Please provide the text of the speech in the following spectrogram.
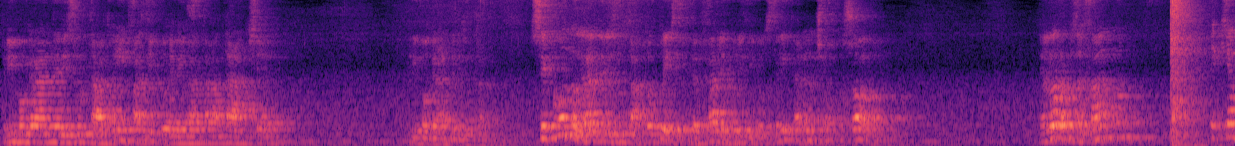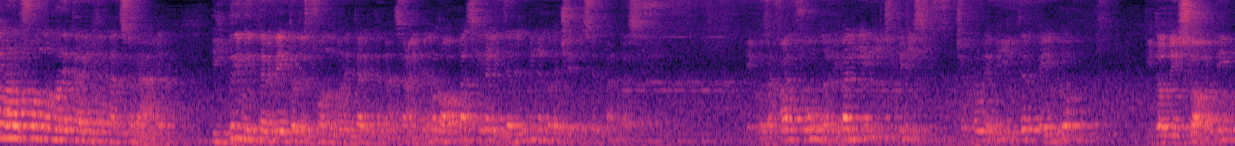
Primo grande risultato, e infatti poi è arrivata la Thatcher, primo grande risultato. Secondo grande risultato, questi per fare le politiche di austerità non c'hanno soldi. E allora cosa fanno? E chiamano il Fondo Monetario Internazionale il primo intervento del Fondo Monetario Internazionale in Europa si realizza nel 1976. E cosa fa il fondo? Arriva lì e dice benissimo, c'è problema, io intervengo, vi do dei soldi,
